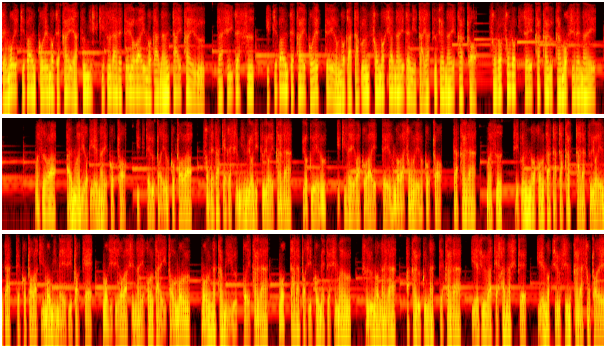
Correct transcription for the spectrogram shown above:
でも一番声のでかいやつに引きずられて弱いのが何体かいる、らしいです。一番でかい声っていうのが多分その車内で見たやつじゃないかと、そろそろ規制かかるかもしれない。まずは、あんまり怯えないこと、生きてるということは、それだけで死人より強いから、よく言う、生き霊は怖いっていうのはそういうこと。だから、まず、自分の方が戦ったら強いんだってことは肝に銘じとけ。もう意地はしない方がいいと思う。もう中にいるっぽいから、持ったら閉じ込めてしまう。するのなら、明るくなってから、家中開け離して、家の中心から外へ、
